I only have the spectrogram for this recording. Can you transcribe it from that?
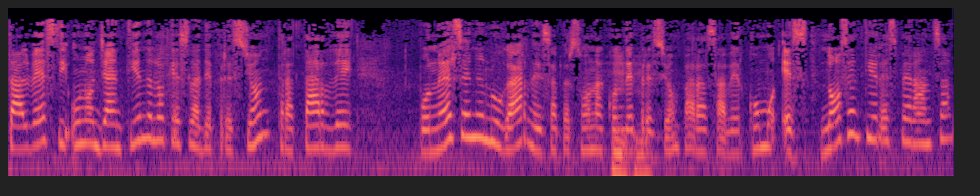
tal vez si uno ya entiende lo que es la depresión, tratar de ponerse en el lugar de esa persona con depresión para saber cómo es no sentir esperanza,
